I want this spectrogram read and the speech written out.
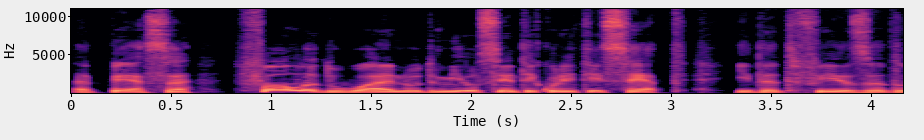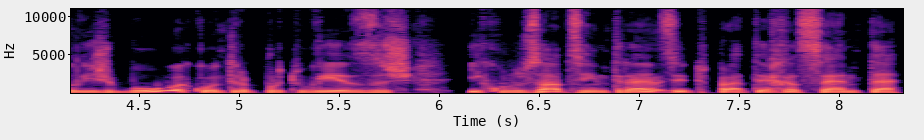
A peça fala do ano de 1147 e da defesa de Lisboa contra portugueses e cruzados em trânsito para a Terra Santa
